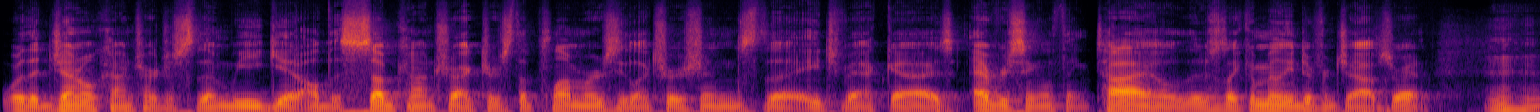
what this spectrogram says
we're the general contractor, so then we get all the subcontractors, the plumbers, the electricians, the HVAC guys, every single thing, tile. There's like a million different jobs, right? Mm-hmm.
